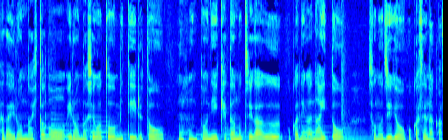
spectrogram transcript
ただいろんな人のいろんな仕事を見ているともう本当に桁の違うお金がないとその事業を動かせなかっ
